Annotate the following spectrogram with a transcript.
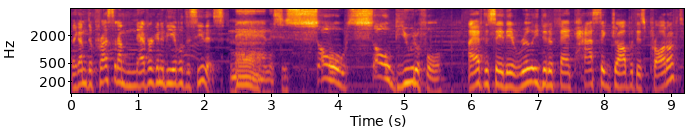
Like, I'm depressed that I'm never gonna be able to see this. Man, this is so, so beautiful. I have to say, they really did a fantastic job with this product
